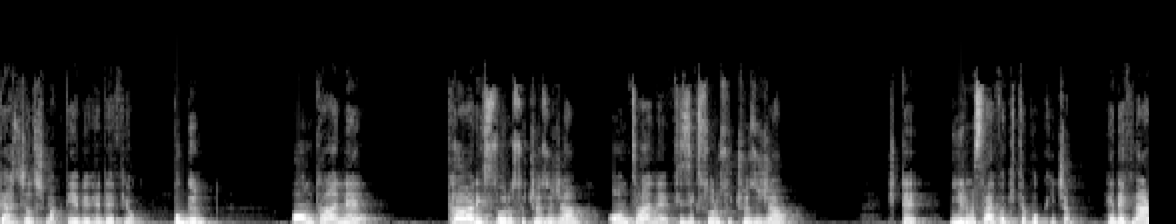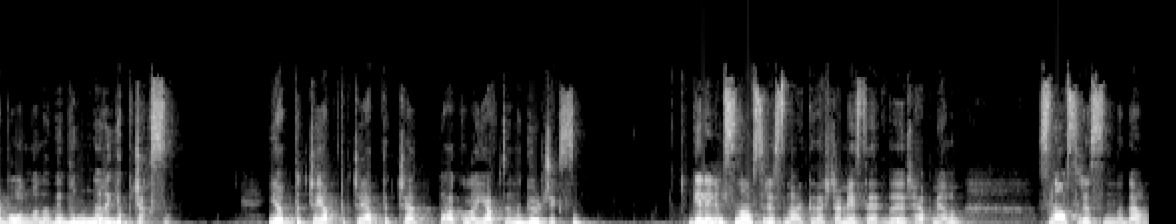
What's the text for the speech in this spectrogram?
Ders çalışmak diye bir hedef yok. Bugün 10 tane tarih sorusu çözeceğim. 10 tane fizik sorusu çözeceğim. İşte 20 sayfa kitap okuyacağım. Hedefler bu olmalı ve bunları yapacaksın. Yaptıkça yaptıkça yaptıkça daha kolay yaptığını göreceksin. Gelelim sınav sırasına arkadaşlar. Neyse e, şey yapmayalım. Sınav sırasında da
